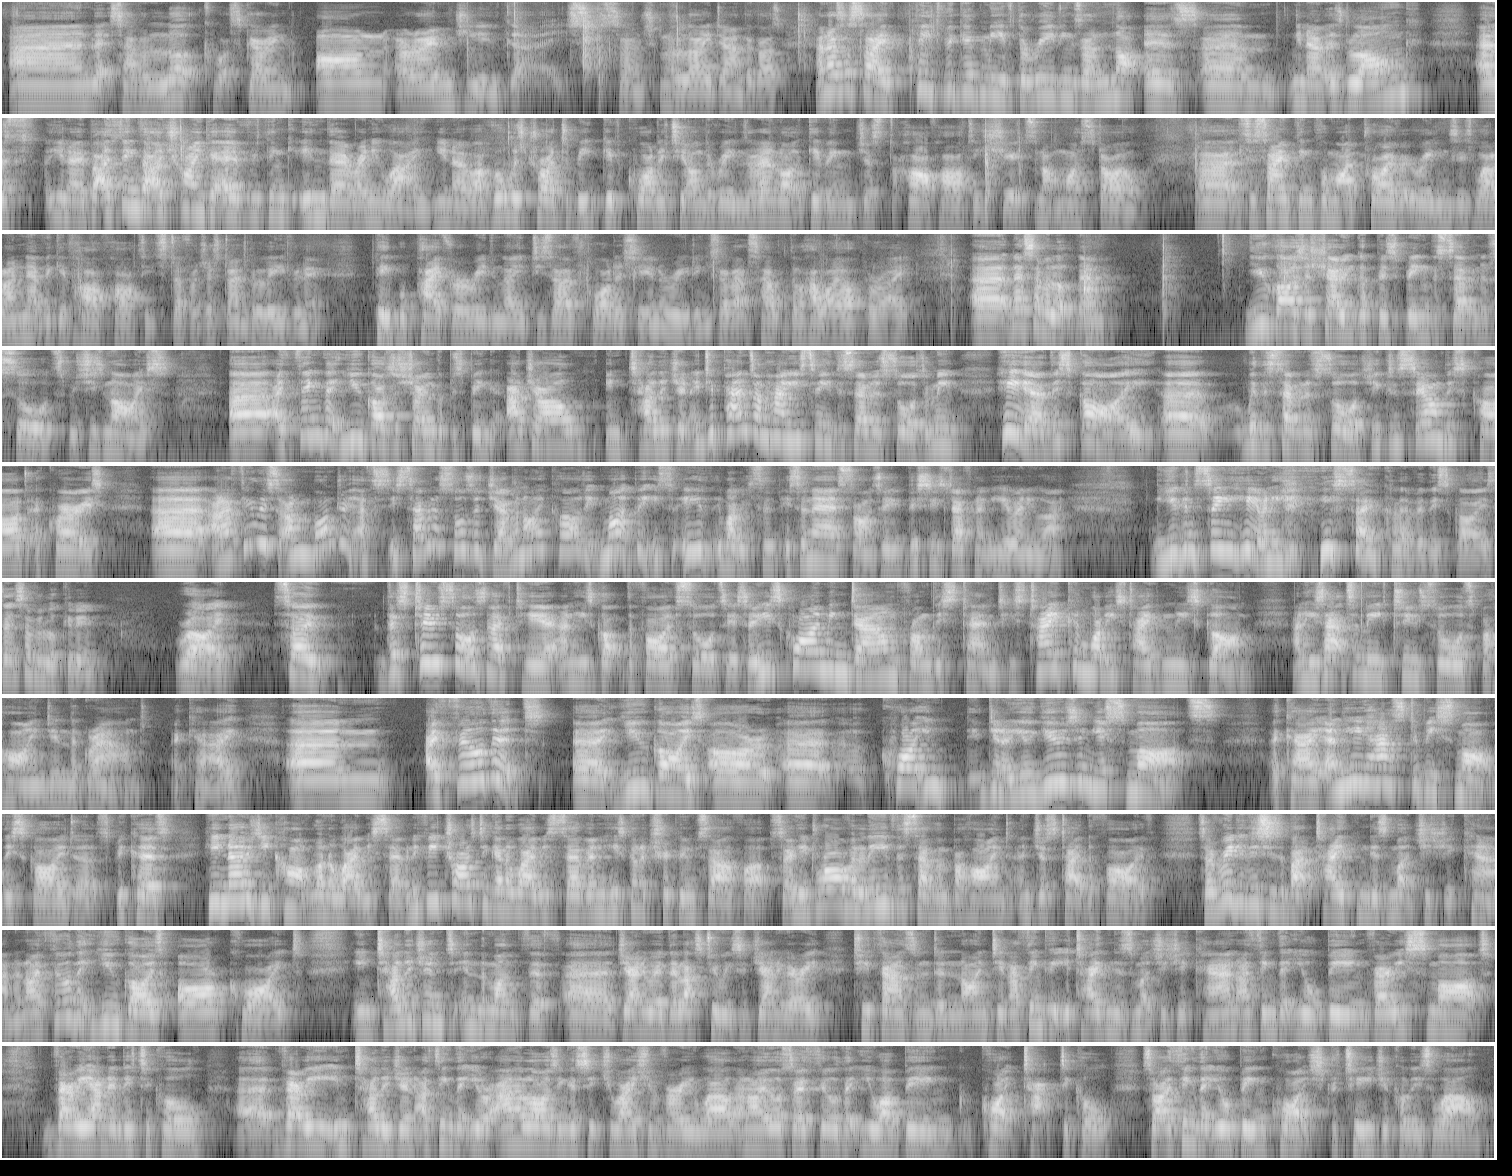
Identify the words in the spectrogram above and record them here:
And let's have a look what's going on around you guys. So I'm just going to lay down the guys. And as I say, please forgive me if the readings are not as, um, you know, as long as, you know, but I think that I try and get everything in there anyway. You know, I've always tried to be give quality on the readings. I don't like giving just half-hearted shit. It's not my style. Uh, it's the same thing for my private readings as well. I never give half-hearted stuff. I just don't believe in it. People pay for a reading, they deserve quality in a reading. So that's how, how I operate. Uh, let's have a look then. You guys are showing up as being the Seven of Swords, which is nice. Uh, I think that you guys are showing up as being agile, intelligent. It depends on how you see the Seven of Swords. I mean, here, this guy uh, with the Seven of Swords, you can see on this card, Aquarius, uh, and I think this, I'm wondering, is Seven of Swords a Gemini card? It might be, it's either, well, it's, a, it's an air sign, so this is definitely you anyway. You can see here, and he, he's so clever, this guy is. Let's have a look at him. Right, so there's two swords left here, and he's got the five swords here. So he's climbing down from this tent. He's taken what he's taken, he's gone. And he's had to leave two swords behind in the ground, okay? Um, I feel that uh, you guys are uh, quite, in, you know, you're using your smarts, okay? And he has to be smart, this guy does, because he knows he can't run away with seven. If he tries to get away with seven, he's going to trip himself up. So he'd rather leave the seven behind and just take the five. So really this is about taking as much as you can. And I feel that you guys are quite intelligent in the month of uh, January, the last two weeks of January 2019. I think that you're taking as much as you can. I think that you're being very smart, very analytical, uh, very intelligent. I think that you're analysing a situation very well. And I also feel that you are being quite tactical. So I think that you're being quite strategical as well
